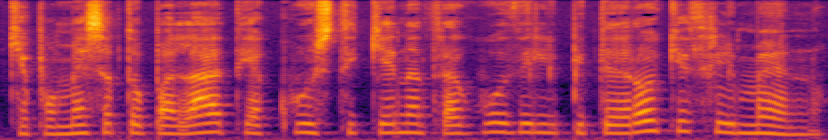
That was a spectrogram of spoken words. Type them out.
και από μέσα από το παλάτι ακούστηκε ένα τραγούδι λυπητερό και θλιμμένο.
